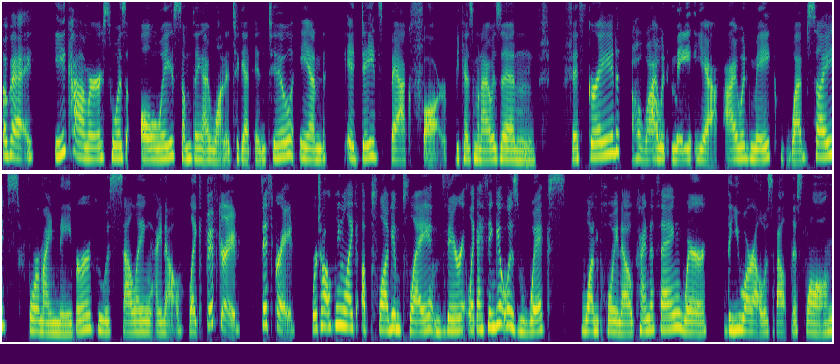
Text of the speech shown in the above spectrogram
Okay. E commerce was always something I wanted to get into. And it dates back far because when I was in fifth grade, Oh wow. I would make, yeah, I would make websites for my neighbor who was selling, I know, like fifth grade. fifth grade. We're talking like a plug and play, very, like I think it was Wix 1.0 kind of thing where the URL was about this long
